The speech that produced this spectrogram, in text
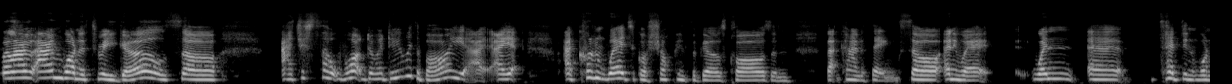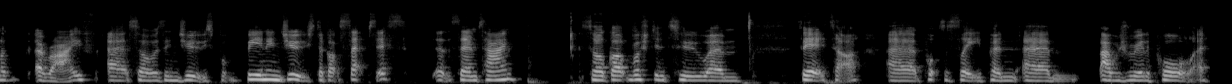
Well, I, am one of three girls, so I just thought, what do I do with a boy? I, I I couldn't wait to go shopping for girls' clothes and that kind of thing. So anyway, when uh, Ted didn't want to arrive, uh, so I was induced. But being induced, I got sepsis at the same time, so I got rushed into um, theatre, uh, put to sleep, and um, I was really poorly.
